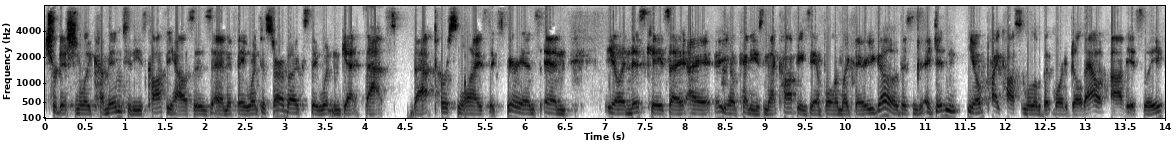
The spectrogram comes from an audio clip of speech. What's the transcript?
traditionally come into these coffee houses. And if they went to starbucks they wouldn't get that that personalized experience. And you know in this case i, I you know kind of using that coffee example i'm like there you go. This is it didn't you know probably cost them a little bit more to build out obviously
